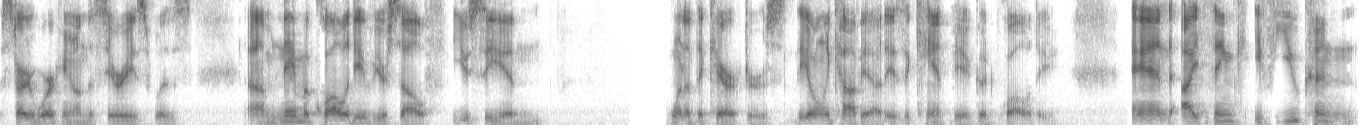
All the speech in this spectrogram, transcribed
started working on the series was um, name a quality of yourself you see in one of the characters. The only caveat is it can't be a good quality. And I think if you can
